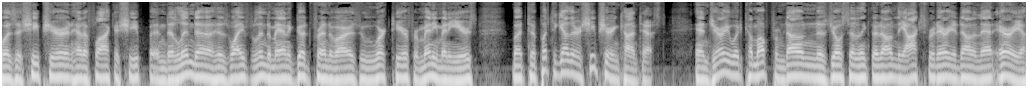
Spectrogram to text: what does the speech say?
was a sheep shearer and had a flock of sheep. And uh, Linda, his wife, Linda Mann, a good friend of ours who worked here for many, many years, but uh, put together a sheep shearing contest. And Jerry would come up from down, as Joe said, I think they're down in the Oxford area, down in that area.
